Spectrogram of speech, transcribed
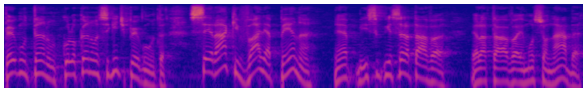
perguntando, colocando uma seguinte pergunta: será que vale a pena? Né? Isso, isso ela estava, ela estava emocionada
